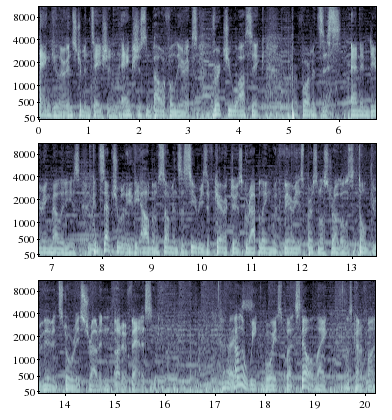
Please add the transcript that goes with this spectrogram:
angular instrumentation, anxious and powerful lyrics, virtuosic performances, and endearing melodies. Conceptually, the album summons a series of characters grappling with various personal struggles, told through vivid stories shrouded in utter fantasy. Nice. That was a weak voice, but still, like, that was kind of fun.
